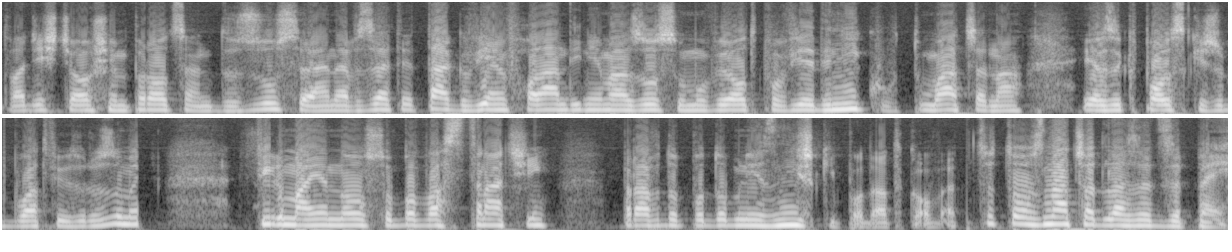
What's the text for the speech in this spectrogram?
28% ZUSy, NFZ-y. Tak, wiem, w Holandii nie ma ZUS-u, mówię odpowiedniku, tłumaczę na język polski, żeby łatwiej zrozumieć. Firma jednoosobowa straci prawdopodobnie zniżki podatkowe. Co to oznacza dla ZZP?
